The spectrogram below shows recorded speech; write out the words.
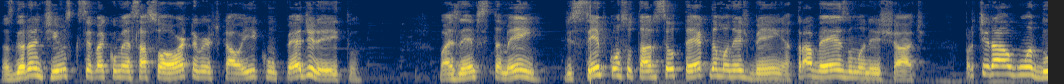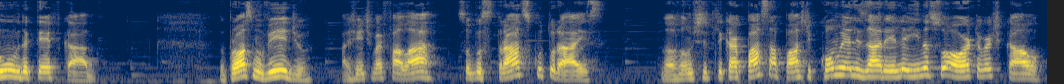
nós garantimos que você vai começar sua horta vertical aí com o pé direito. Mas lembre-se também de sempre consultar o seu técnico da Manejo Bem através do Manejo Chat para tirar alguma dúvida que tenha ficado. No próximo vídeo, a gente vai falar sobre os tratos culturais Nós vamos te explicar passo a passo de como realizar ele aí na sua horta vertical.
